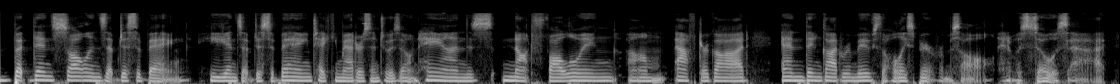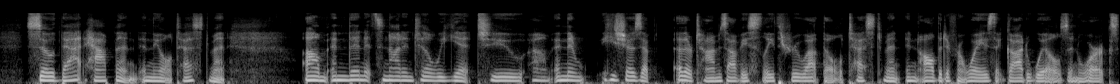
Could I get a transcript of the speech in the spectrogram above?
but then Saul ends up disobeying. He ends up disobeying, taking matters into his own hands, not following um, after God. And then God removes the Holy Spirit from Saul. And it was so sad. So that happened in the Old Testament. Um, and then it's not until we get to, um, and then he shows up other times, obviously, throughout the Old Testament in all the different ways that God wills and works.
